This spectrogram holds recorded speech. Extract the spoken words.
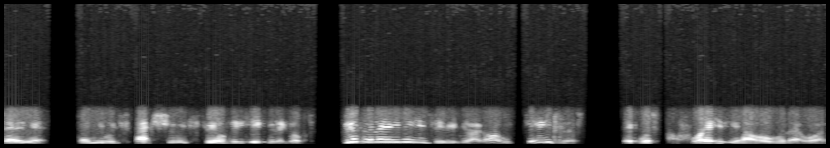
saying it, and you would actually feel the heat when they go, "This ain't easy." You'd be like, "Oh Jesus!" It was crazy how over that was.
